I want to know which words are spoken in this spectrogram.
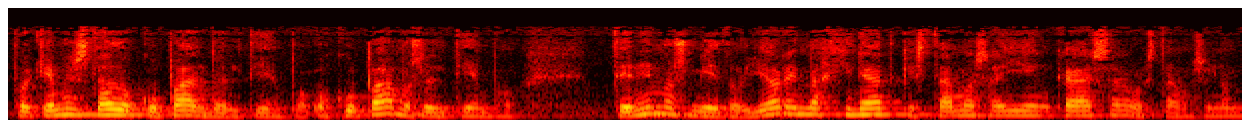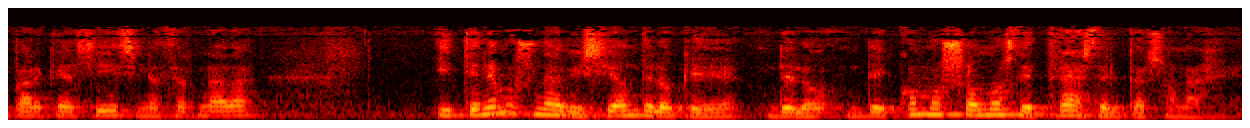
Porque hemos estado ocupando el tiempo, ocupamos el tiempo. Tenemos miedo. Y ahora imaginad que estamos ahí en casa o estamos en un parque así, sin hacer nada, y tenemos una visión de lo que de lo de cómo somos detrás del personaje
